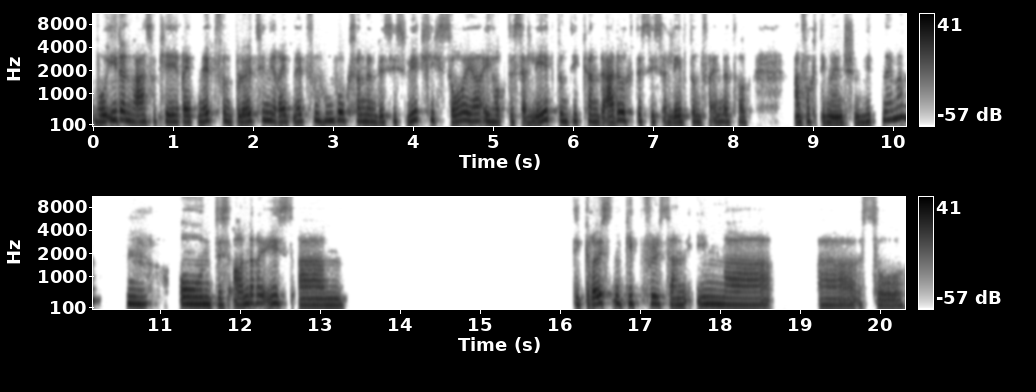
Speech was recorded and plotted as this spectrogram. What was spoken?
wo ich dann weiß, okay, ich rede nicht von Blödsinn, ich rede nicht von Humbug, sondern das ist wirklich so, ja, ich habe das erlebt und ich kann dadurch, dass ich es erlebt und verändert habe, einfach die Menschen mitnehmen. Mhm. Und das andere ist, ähm, die größten Gipfel sind immer äh, so,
